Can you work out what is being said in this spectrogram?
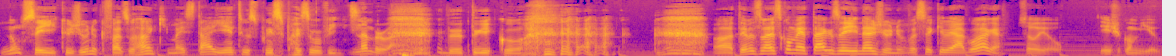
Não sei, que o Júnior que faz o ranking, mas tá aí entre os principais ouvintes Number one. do tricô. Ó, temos mais comentários aí, né, Júnior? Você que lê agora? Sou eu. Deixa comigo.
